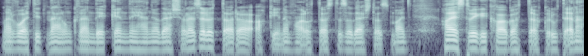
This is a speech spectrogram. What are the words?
már volt itt nálunk vendégként néhány adással ezelőtt, arra, aki nem hallotta azt az adást, az majd, ha ezt végighallgatta, akkor utána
